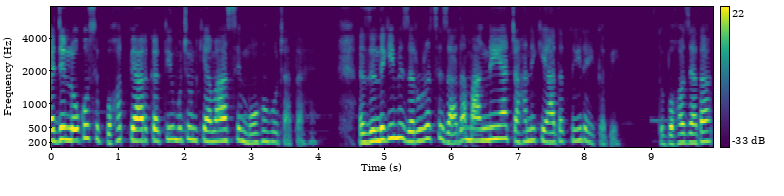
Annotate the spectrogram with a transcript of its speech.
मैं जिन लोगों से बहुत प्यार करती हूँ, मुझे उनकी आवाज़ से मोह हो जाता है। ज़िंदगी में ज़रूरत से ज़्यादा मांगने या चाहने की आदत नहीं रही कभी। तो बहुत ज़्यादा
